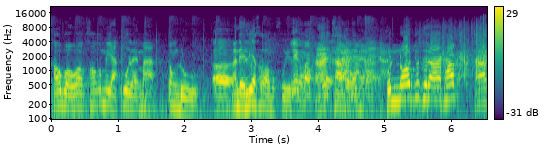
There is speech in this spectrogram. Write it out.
เขาบอกว่าเขาก็ไม่อยากพูดอะไรมาก ต้องดูเอองั้นเดี๋ยวเรียกเขาออกมาคุยลเรียกเขามาครับผมได้ได้ คุณโน้ตยุทธนาครับ ครับ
